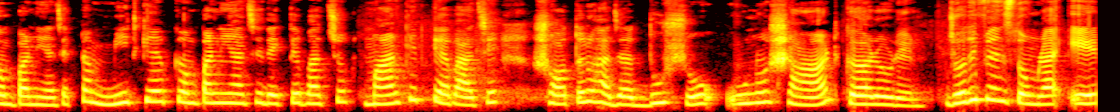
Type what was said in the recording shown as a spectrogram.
কোম্পানি আছে, একটা মিড ক্যাপ কোম্পানি আছে দেখতে পাচ্ছ। মার্কেট ক্যাপ আছে সতেরো হাজার দুশো উনষাট করোড়ের যদি ফ্রেন্ডস তোমরা এর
